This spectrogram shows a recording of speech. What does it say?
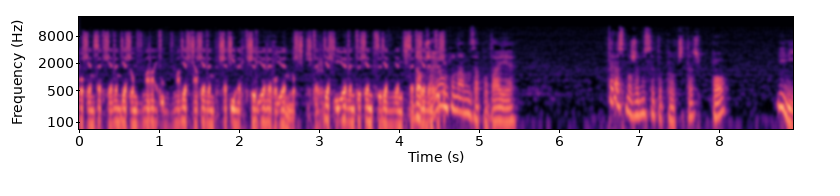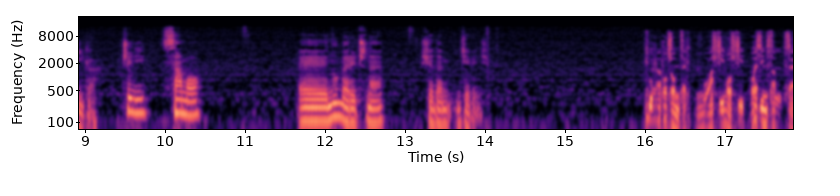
872 lajków 27,3 pojemność. 41 907 Dobrze, ją tu nam zapadaje. Teraz możemy sobie to przeczytać po linijkach, czyli samo y, numeryczne 7 i 9. Góra początek. Właściwości. OS install C.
